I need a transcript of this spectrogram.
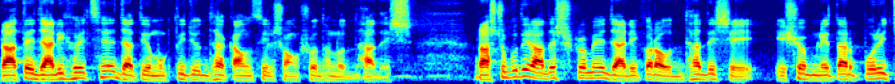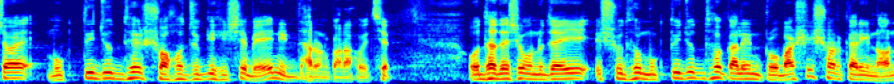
রাতে জারি হয়েছে জাতীয় মুক্তিযোদ্ধা কাউন্সিল সংশোধন অধ্যাদেশ। রাষ্ট্রপতির আদেশক্রমে জারি করা অধ্যাদেশে এসব নেতার পরিচয় মুক্তিযুদ্ধের সহযোগী হিসেবে নির্ধারণ করা হয়েছে। অধ্যাদেশ অনুযায়ী শুধু মুক্তিযুদ্ধকালীন প্রবাসী সরকারি নন,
